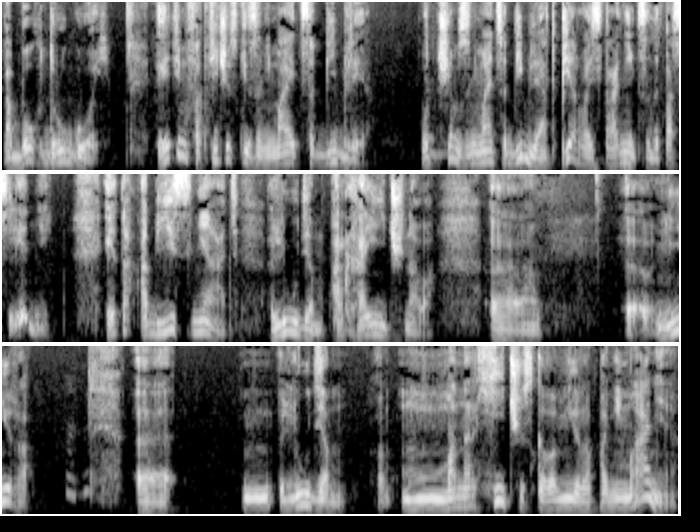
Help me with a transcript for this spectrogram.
А Бог другой. Этим фактически занимается Библия. Вот чем занимается Библия от первой страницы до последней, это объяснять людям архаичного э, э, мира, э, людям монархического миропонимания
